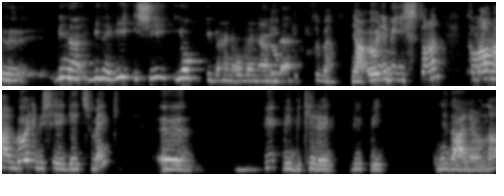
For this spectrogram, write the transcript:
e, bir, ne- bir nevi işi yok gibi hani o dönemde. Yok, tabii. Ya öyle bir işten tamamen böyle bir şeye geçmek e, büyük bir bir kere büyük bir ne derler ona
